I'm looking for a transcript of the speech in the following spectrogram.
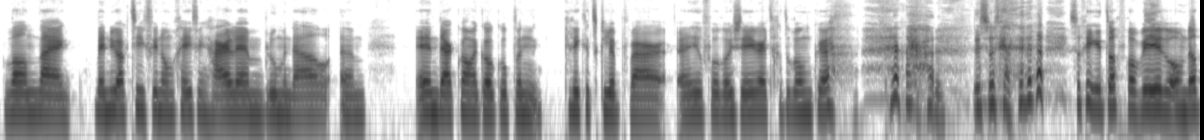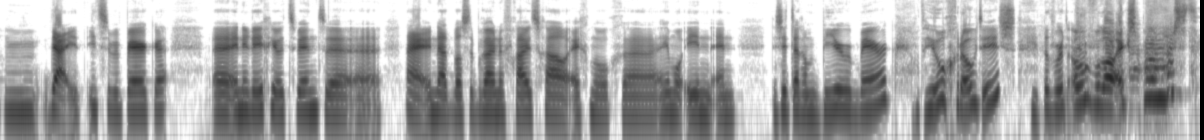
want nou ja, ik ben nu actief in de omgeving Haarlem, Bloemendaal. ehm, en daar kwam ik ook op een cricketclub waar eh, heel veel rosé werd gedronken. dus we, ze gingen toch proberen om dat mm, ja, iets te beperken. Eh, en in regio Twente, eh, nou ja, inderdaad was de bruine fruitschaal echt nog helemaal in. En er zit daar een biermerk, wat heel groot is. Dat wordt overal exposed.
